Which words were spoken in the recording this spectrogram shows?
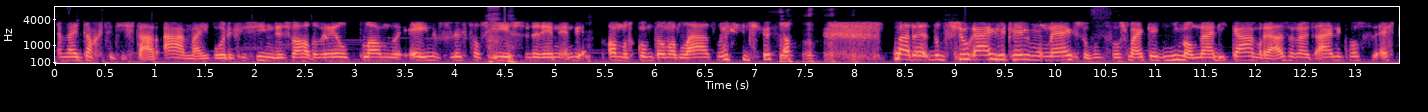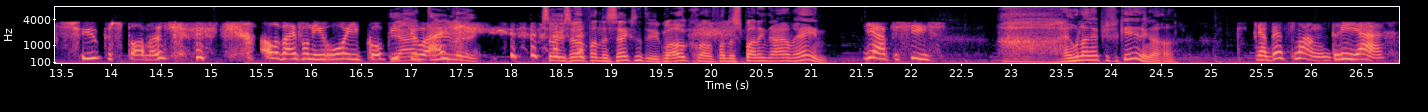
En wij dachten, die staat aan. Wij worden gezien. Dus we hadden een heel plan. De ene vlucht als eerste erin. En de ander komt dan wat later, weet je wel. Maar de- dat sloeg eigenlijk helemaal nergens op. Want volgens mij keek niemand naar die camera's. En uiteindelijk was het echt super spannend. Allebei van die rode kopjes. Ja, tuurlijk. Sowieso van de seks natuurlijk, maar ook gewoon van de spanning daaromheen. Ja, precies. En hoe lang heb je verkering al? Ja, best lang. Drie jaar.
